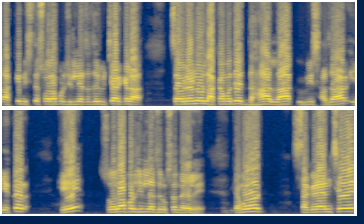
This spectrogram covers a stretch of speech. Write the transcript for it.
अख्खे निश्चित सोलापूर जिल्ह्याचा जर विचार केला चौऱ्याण्णव लाखामध्ये दहा लाख वीस हजार एकर हे सोलापूर जिल्ह्याचं नुकसान झालेलं आहे. त्यामुळं सगळ्यांचे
